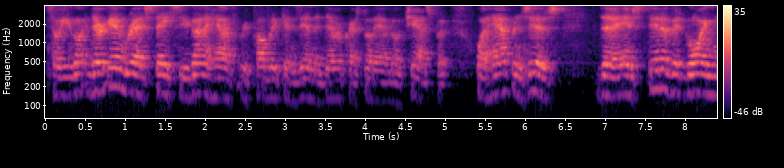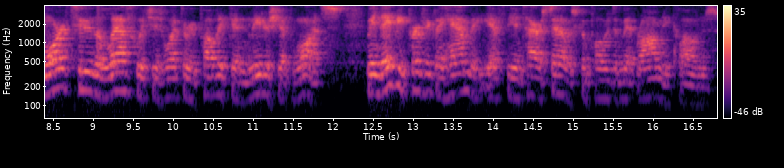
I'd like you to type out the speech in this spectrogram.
So you're—they're in red states, so you're going to have Republicans in, the Democrats don't have no chance. But what happens is, the, instead of it going more to the left, which is what the Republican leadership wants, I mean, they'd be perfectly happy if the entire Senate was composed of Mitt Romney clones.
